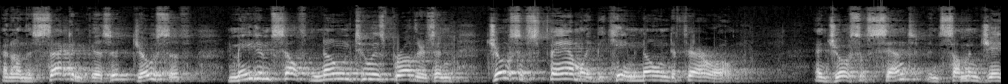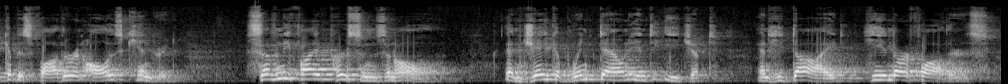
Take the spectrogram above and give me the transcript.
And on the second visit, Joseph made himself known to his brothers, and Joseph's family became known to Pharaoh. And Joseph sent and summoned Jacob, his father, and all his kindred, 75 persons in all. And Jacob went down into Egypt, and he died, he and our fathers.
